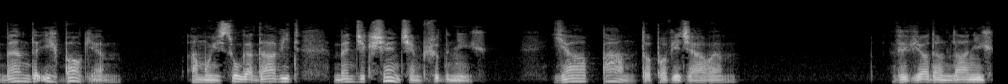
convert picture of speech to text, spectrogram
będę ich Bogiem, a mój sługa Dawid będzie księciem wśród nich. Ja, Pan, to powiedziałem. Wywiodę dla nich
